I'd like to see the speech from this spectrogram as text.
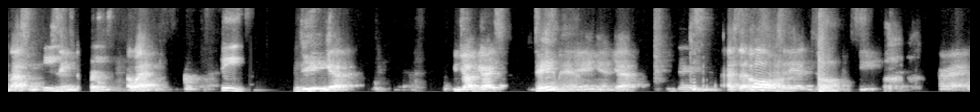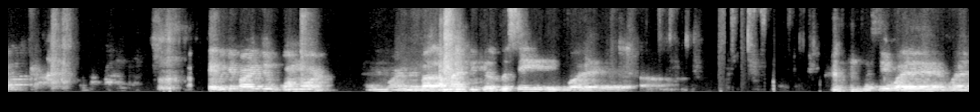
Last one. D. Sing the first. A what? D. D, yep. Good job, guys. Damn man. Dang it, yep. As the Oh. host for today, and Zoom. See? All right. Okay, we could probably do one more. One more, and but I might think of, let's see what. uh, Let's see which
